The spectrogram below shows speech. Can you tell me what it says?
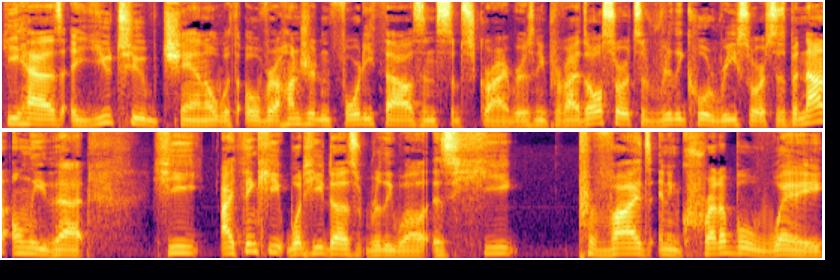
He has a YouTube channel with over 140,000 subscribers and he provides all sorts of really cool resources. But not only that, he I think he what he does really well is he provides an incredible way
